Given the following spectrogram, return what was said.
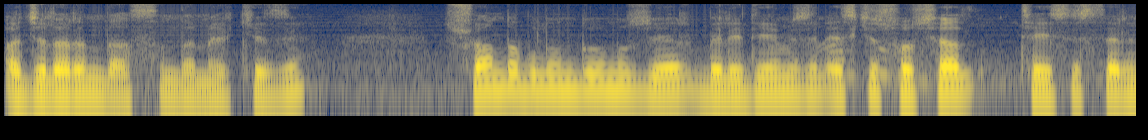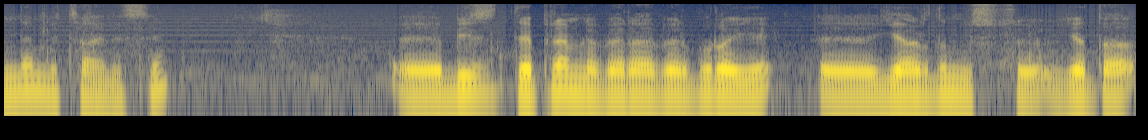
acıların da aslında merkezi. Şu anda bulunduğumuz yer belediyemizin eski sosyal tesislerinden bir tanesi. Ee, Biz depremle beraber burayı e, yardım üstü ya da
